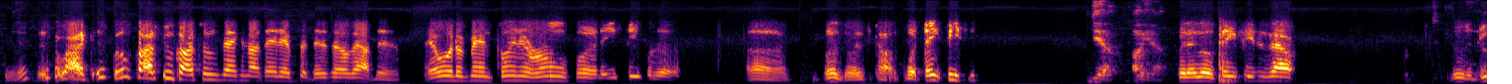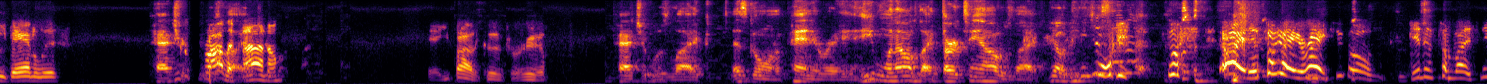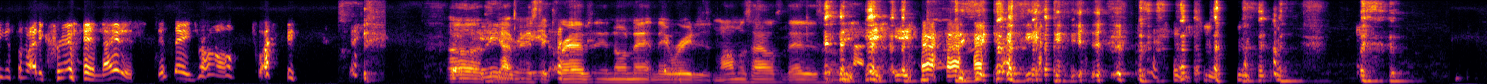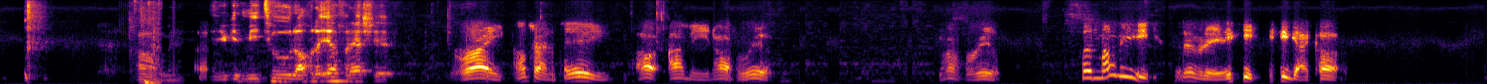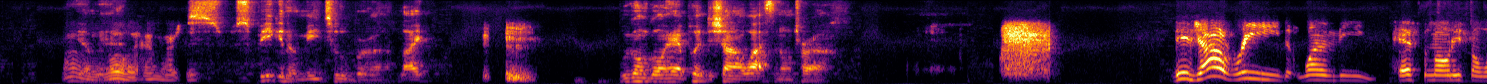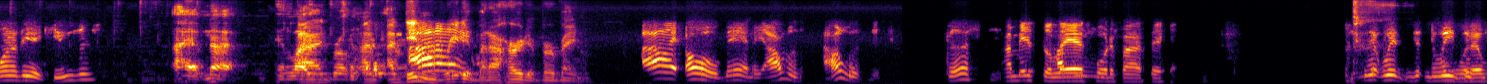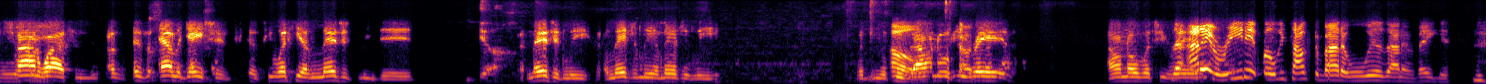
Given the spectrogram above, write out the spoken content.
It's, it's a lot of it's, there's quite a few cartoons back in the day that put themselves out there. There would have been plenty of room for these people to uh what what's it called? What think pieces? Yeah. Oh yeah. Put their little think pieces out. Do the deep analyst. Patrick You could probably like, find them. Yeah, you probably could for real. Patrick was like, let's go on a panty raid. And even when I was like 13, I was like, yo, did he just say that? All right, it's somebody right. You gonna get in somebody sneak sneaking somebody crib at night and if they draw twice. Uh, they got Mr. Krabs in on that, and they raided his mama's house. That is. Oh man. you get me tooed off of the F for that shit. right. I'm trying to tell you. Oh, I mean, all for real. All for real. But money, whatever they he got caught. Oh Yeah, man. Lord, have mercy. S- Speaking of me too, bro, like we're gonna go ahead and put Deshaun Watson on trial. Did y'all read one of the testimonies from one of the accusers? I have not I, enlightened, brother. I, I didn't I- read it, but I heard it verbatim. I oh man, I was I was disgusted. I missed the I last mean- 45 seconds. with, with, with, with was Sean. Watson uh, his allegations because he what he allegedly did, yeah. allegedly, allegedly, allegedly. But the- Oh, I don't know if you read. I don't know what you read. I didn't read it, but we talked about it when we was out in Vegas.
